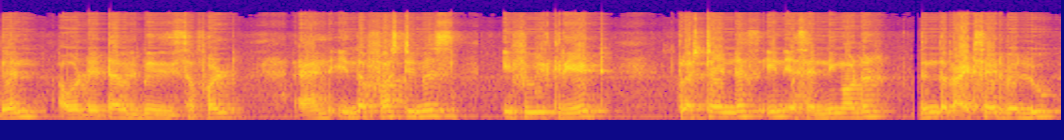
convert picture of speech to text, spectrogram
then our data will be reshuffled. And in the first image if we will create cluster index in ascending order then the right side value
